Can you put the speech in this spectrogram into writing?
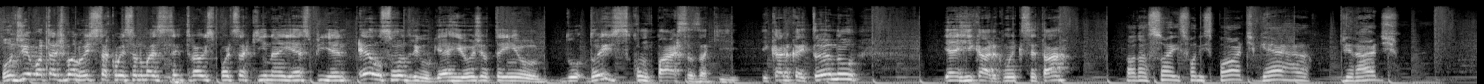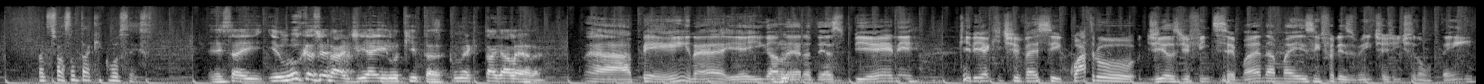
Bom dia, boa tarde, boa noite. Está começando mais o Central Esportes aqui na ESPN. Eu sou o Rodrigo Guerra e hoje eu tenho do, dois comparsas aqui. Ricardo Caetano. E aí, Ricardo, como é que você tá? Saudações, Fone Esporte, Guerra, Gerard. Satisfação estar aqui com vocês. É isso aí. E Lucas Gerard, e aí, Luquita, como é que tá a galera? Ah, bem, né? E aí, galera da ESPN. Queria que tivesse quatro dias de fim de semana, mas infelizmente a gente não tem.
